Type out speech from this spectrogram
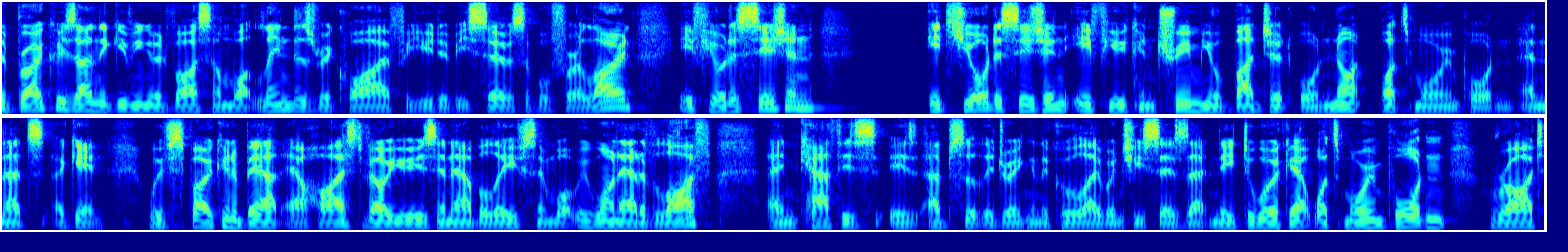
The broker is only giving you advice on what lenders require for you to be serviceable for a loan. If your decision, it's your decision if you can trim your budget or not, what's more important. And that's, again, we've spoken about our highest values and our beliefs and what we want out of life. And Kath is, is absolutely drinking the Kool Aid when she says that. Need to work out what's more important right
